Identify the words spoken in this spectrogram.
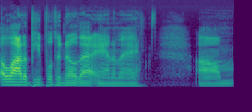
a lot of people to know that anime. Um,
